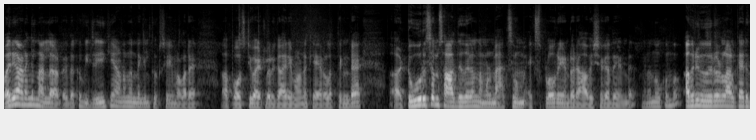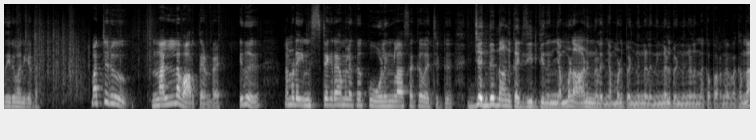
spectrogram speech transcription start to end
വരികയാണെങ്കിൽ നല്ല കേട്ടോ ഇതൊക്കെ വിജയിക്കുകയാണെന്നുണ്ടെങ്കിൽ തീർച്ചയായും വളരെ പോസിറ്റീവായിട്ടുള്ളൊരു കാര്യമാണ്. കേരളത്തിന്റെ ടൂറിസം സാധ്യതകൾ നമ്മൾ മാക്സിമം എക്സ്പ്ലോർ ചെയ്യേണ്ട ഒരു ആവശ്യകതയുണ്ട്. അങ്ങനെ നോക്കുമ്പോൾ അവർ വിവരമുള്ള ആൾക്കാർ തീരുമാനിക്കട്ടെ. മറ്റൊരു നല്ല വാർത്തയുണ്ട്. ഇത് നമ്മുടെ ഇൻസ്റ്റഗ്രാമിലൊക്കെ കൂളിംഗ് ഗ്ലാസ് ഒക്കെ വെച്ചിട്ട് ജെന്തെന്നാണ് കരുതിയിരിക്കുന്നത്? നമ്മൾ ആണുങ്ങൾ നമ്മൾ പെണ്ണുങ്ങൾ നിങ്ങൾ പെണ്ണുങ്ങൾ എന്നൊക്കെ പറഞ്ഞ് നടക്കുന്ന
